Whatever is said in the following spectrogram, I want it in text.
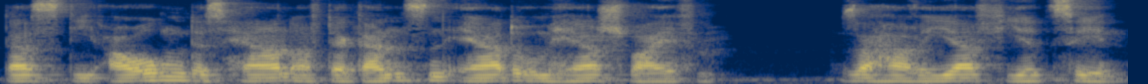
dass die Augen des Herrn auf der ganzen Erde umherschweifen. Saharia 4,10.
